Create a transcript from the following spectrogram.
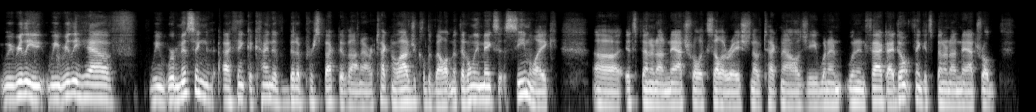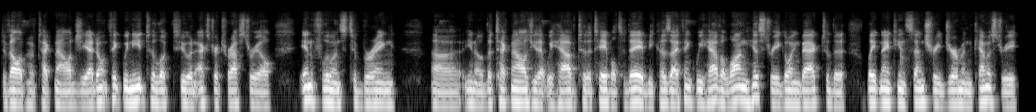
we really we really have we we're missing, I think, a kind of bit of perspective on our technological development that only makes it seem like uh, it's been an unnatural acceleration of technology. When in, when in fact, I don't think it's been an unnatural development of technology. I don't think we need to look to an extraterrestrial influence to bring. Uh, you know the technology that we have to the table today because i think we have a long history going back to the late 19th century german chemistry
